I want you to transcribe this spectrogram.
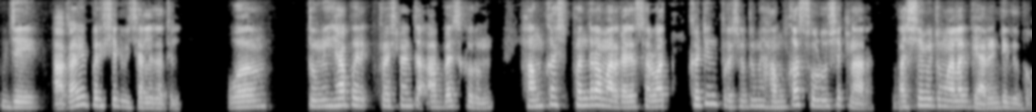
जे आगामी परीक्षेत विचारले जातील व तुम्ही ह्या प्रश्नांचा अभ्यास करून हमखास पंधरा मार्काचे सर्वात कठीण प्रश्न तुम्ही हमखास सोडवू शकणार असे मी तुम्हाला गॅरंटी देतो.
